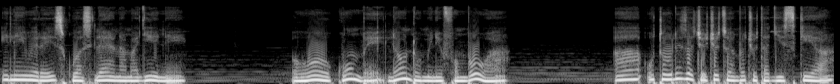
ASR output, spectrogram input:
ili iwe rahisi kuwasiliana na majini. Oh, kumbe leo ndo umenifumbua. Ah, utauliza chochote ambacho utajisikia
